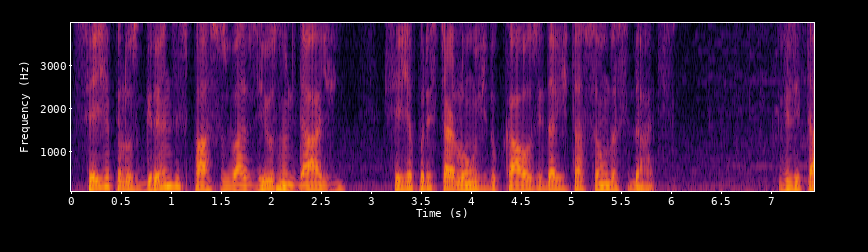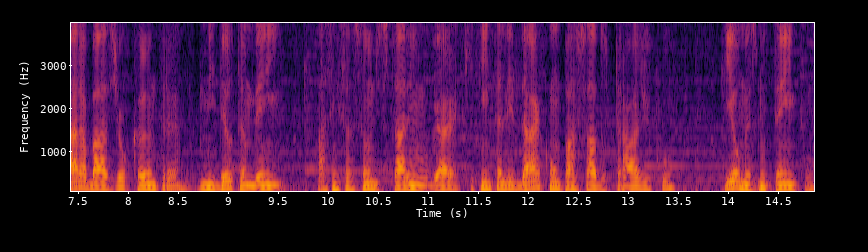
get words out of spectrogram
Seja pelos grandes espaços vazios na unidade, seja por estar longe do caos e da agitação das cidades. Visitar a base de Alcântara me deu também a sensação de estar em um lugar que tenta lidar com o passado trágico e, ao mesmo tempo,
